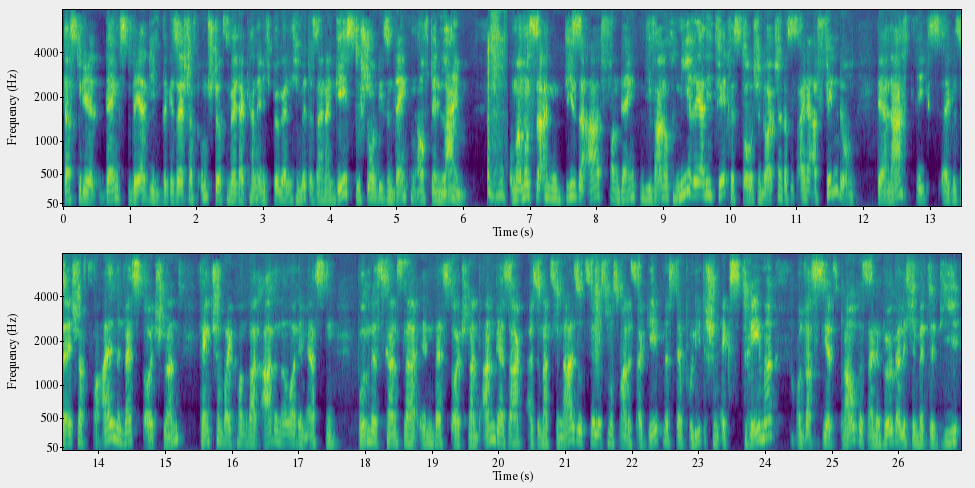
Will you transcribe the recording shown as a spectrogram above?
dass du dir denkst, wer die Gesellschaft umstürzen will, der kann ja nicht bürgerliche Mitte sein, dann gehst du schon diesem Denken auf den Leim. Und man muss sagen, diese Art von Denken, die war noch nie Realität historisch in Deutschland. Das ist eine Erfindung der Nachkriegsgesellschaft, vor allem in Westdeutschland. Fängt schon bei Konrad Adenauer, dem ersten Bundeskanzler in Westdeutschland an, der sagt, also Nationalsozialismus war das Ergebnis der politischen Extreme und was es jetzt braucht, ist eine bürgerliche Mitte, die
